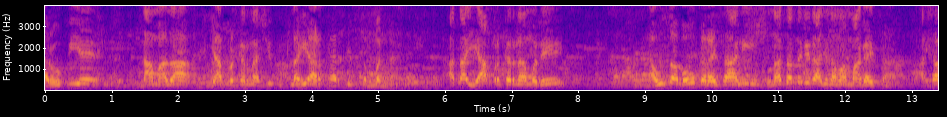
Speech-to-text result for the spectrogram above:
आरोपी आहे ना माझा या प्रकरणाशी कुठलाही अर्थार्थी संबंध आहे आता या प्रकरणामध्ये भाऊचा भाऊ करायचा आणि कुणाचा तरी राजीनामा मागायचा अशा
